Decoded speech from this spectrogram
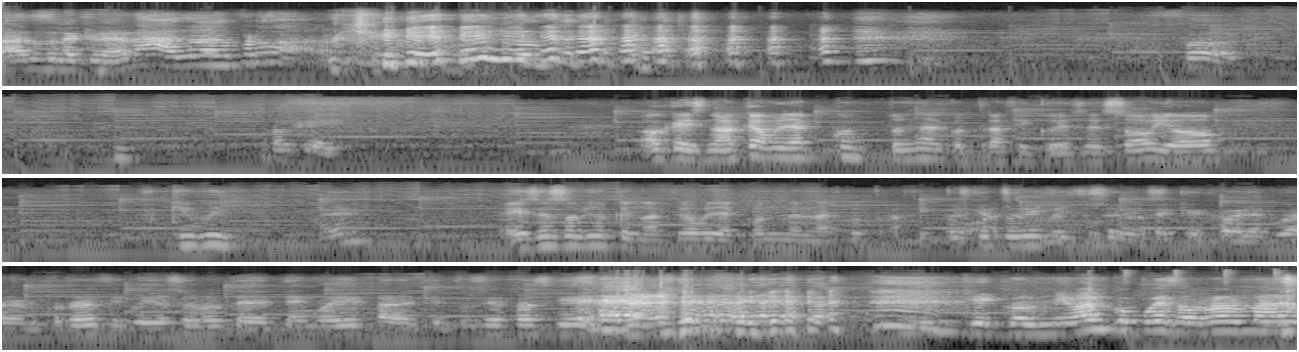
Ah, no se la crean. Ah, no, perdón. Fuck. Ok. Ok, si no acabaría con todo el narcotráfico, eso es obvio. ¿Qué, güey? ¿Eh? Eso es obvio que no acabaría con el narcotráfico. Pues que tú de dijiste ahorita que acabaría con el narcotráfico. Yo solo te detengo ahí para que tú sepas que, que con mi banco puedes ahorrar más.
